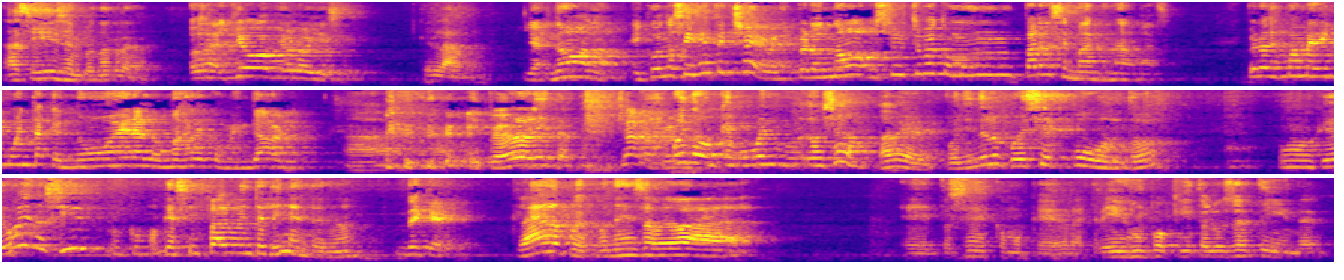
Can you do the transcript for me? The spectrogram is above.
Así dicen, pues no creo. O sea, yo, yo lo hice. Qué lámpara. Ya, no, no. Y conocí gente chévere, pero no, o sea, estuve como un par de semanas nada más. Pero después me di cuenta que no era lo más recomendable. Ah, y peor ahorita. pues. Claro, pero- Bueno, aunque, bueno, o sea, a ver, poniéndolo por ese punto, como que, bueno, sí, como que sí fue algo inteligente, ¿no? ¿De qué? Claro, pues pones esa huevada, eh, entonces como que restringes un poquito el uso de Tinder,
